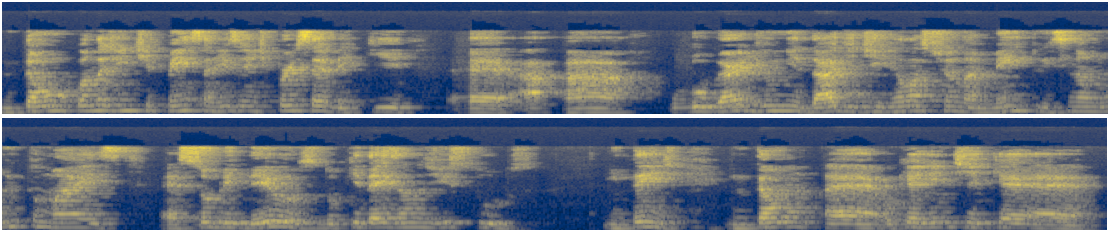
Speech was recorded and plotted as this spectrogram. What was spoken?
Então, quando a gente pensa nisso, a gente percebe que é, a, a o lugar de unidade de relacionamento ensina muito mais é, sobre Deus do que 10 anos de estudos. Entende? Então, é, o que a gente quer,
